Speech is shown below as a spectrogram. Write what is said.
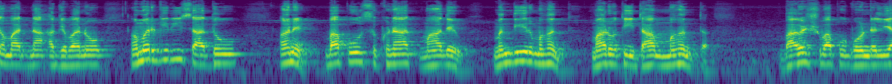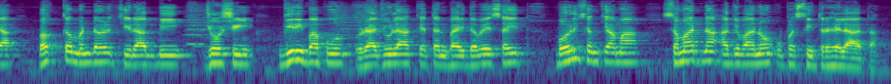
સમાજના આગેવાનો અમરગીરી સાધુ અને બાપુ સુખનાથ મહાદેવ, મંદિર મહંત મારુતિધામ મહંત, ભાવેશ બાપુ ગોંડલિયા, ભક્ત મંડળ ચિરાગબી જોશી ગિરિબાપુ રાજુલા, કેતનભાઈ દવે સહિત બહોળી સંખ્યામાં સમાજના આગેવાનો ઉપસ્થિત રહેલા હતા.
